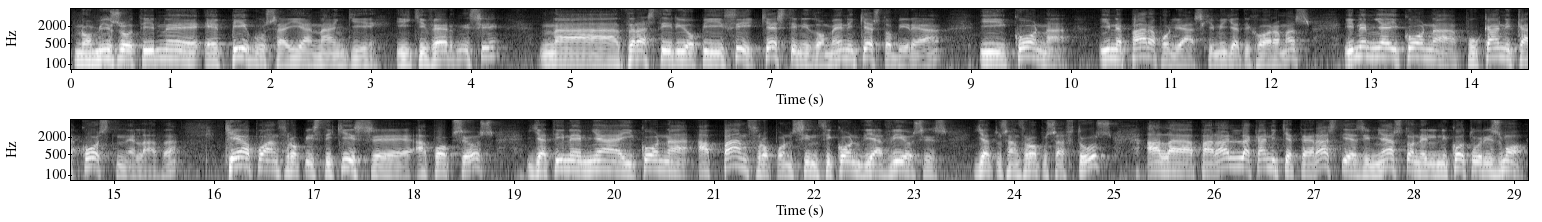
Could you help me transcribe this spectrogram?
Νομίζω ότι είναι επίγουσα η ανάγκη η κυβέρνηση να δραστηριοποιηθεί και στην Ιδωμένη και στον Πειραιά. Η εικόνα είναι πάρα πολύ άσχημη για τη χώρα μας. Είναι μια εικόνα που κάνει κακό στην Ελλάδα και από ανθρωπιστικής ε, απόψεως, γιατί είναι μια εικόνα απάνθρωπων συνθήκων διαβίωσης για τους ανθρώπους αυτούς, αλλά παράλληλα κάνει και τεράστια ζημιά στον ελληνικό τουρισμό.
